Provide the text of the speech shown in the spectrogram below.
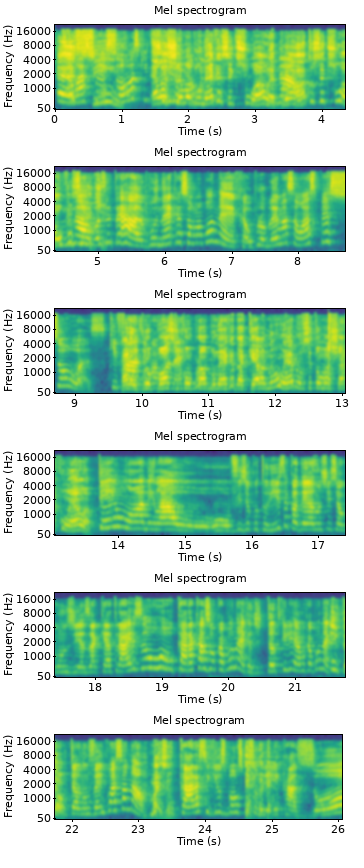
É São as sim. pessoas que Ela chama bom boneca sexual, é Não. pro ato sexual, cacete. Não, você tá errado. Boneca é só uma boneca. O problema são as pessoas que Cara, fazem o com a propósito de comprar uma boneca daquela não é pra você tomar chá com ela. Tem um homem lá, o, o fisiculturista, que eu dei a notícia alguns dias aqui atrás, o, o cara casou com a boneca, de tanto que ele ama com a boneca. Então. Então não vem com essa, não. Mas eu- O cara seguiu os bons costumes. Ele casou,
